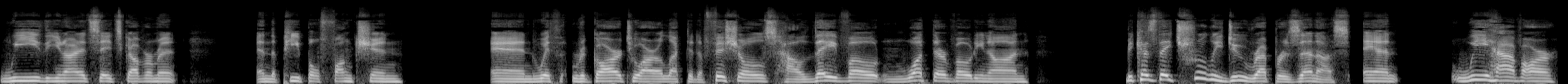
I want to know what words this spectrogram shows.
we, the United States government, and the people function, and with regard to our elected officials, how they vote and what they're voting on, because they truly do represent us. And we have our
